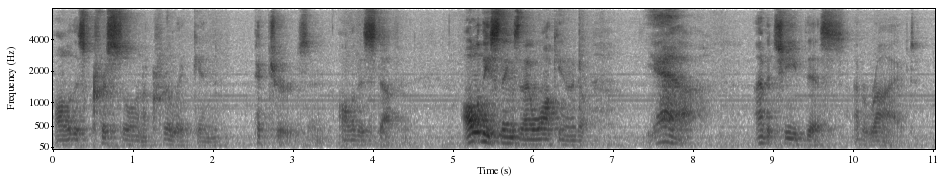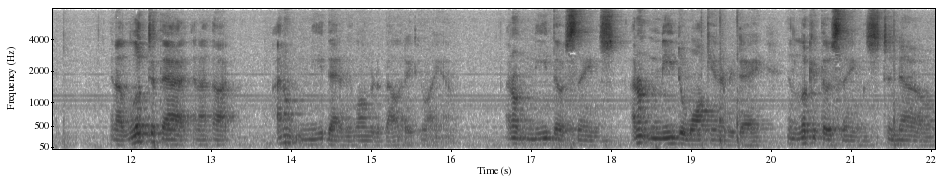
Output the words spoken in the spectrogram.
all of this crystal and acrylic and pictures and all of this stuff. And all of these things that I walk in and I go, yeah, I've achieved this, I've arrived. And I looked at that and I thought, I don't need that any longer to validate who I am. I don't need those things. I don't need to walk in every day and look at those things to know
